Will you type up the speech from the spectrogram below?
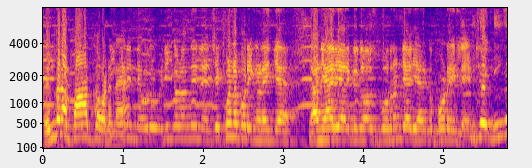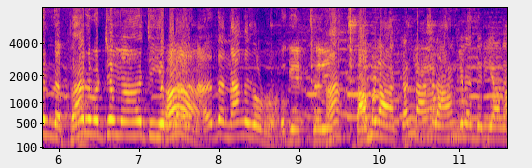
எங்கட பார்த்த உடனே? ஒரு நீங்க வந்து செக் பண்ண போறீங்களா இங்க? நான் யார் யாருக்கு கிளவுஸ் போடுறேன் யார் யாருக்கு போட இல்லை நீங்கள் இந்த பாரபட்சமாக செய்யக்கூடாது அதுதான் நாங்க சொல்றோம். ஓகே சரி. தமிழாக்கள் நாங்கள் ஆங்கிலம் தெரியாத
